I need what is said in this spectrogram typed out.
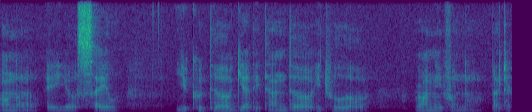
on a, a, sale you could uh, get it and uh, it will uh, run even uh, better.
